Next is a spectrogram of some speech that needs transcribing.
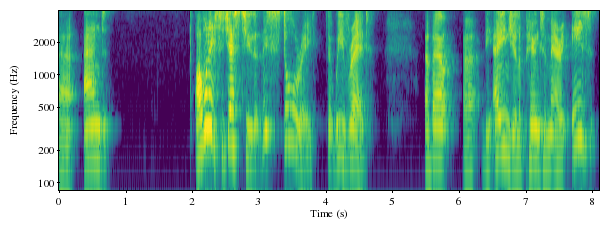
Uh, and I want to suggest to you that this story that we've read about uh, the angel appearing to Mary is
